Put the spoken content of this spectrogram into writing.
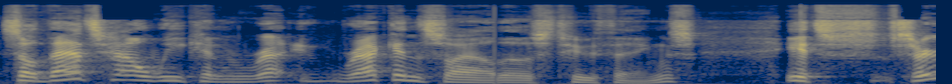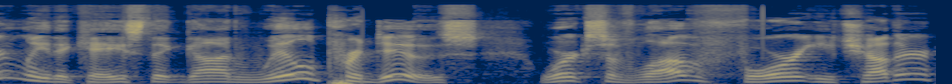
So that's how we can re- reconcile those two things. It's certainly the case that God will produce works of love for each other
